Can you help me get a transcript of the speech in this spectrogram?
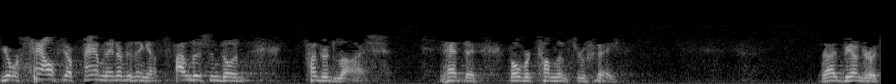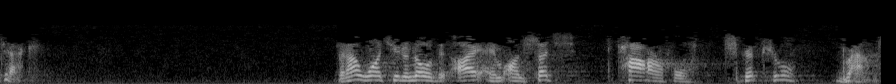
Your health, your family, and everything else. I listened to a hundred lies and had to overcome them through faith. That I'd be under attack. But I want you to know that I am on such powerful scriptural grounds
